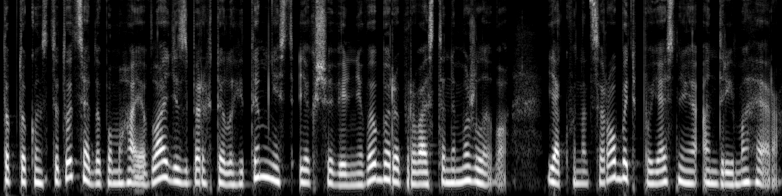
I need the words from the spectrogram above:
Тобто Конституція допомагає владі зберегти легітимність, якщо вільні вибори провести неможливо. Як вона це робить, пояснює Андрій Магера.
